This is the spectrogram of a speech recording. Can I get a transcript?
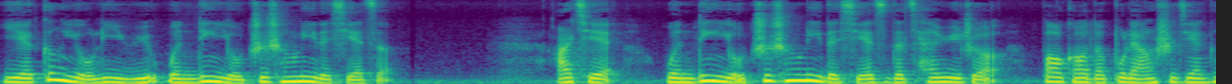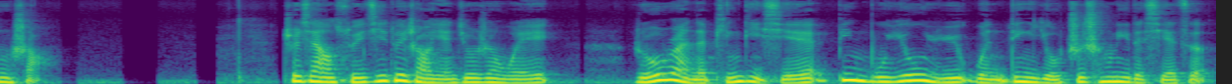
也更有利于稳定有支撑力的鞋子。而且，稳定有支撑力的鞋子的参与者。报告的不良事件更少。这项随机对照研究认为，柔软的平底鞋并不优于稳定有支撑力的鞋子。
